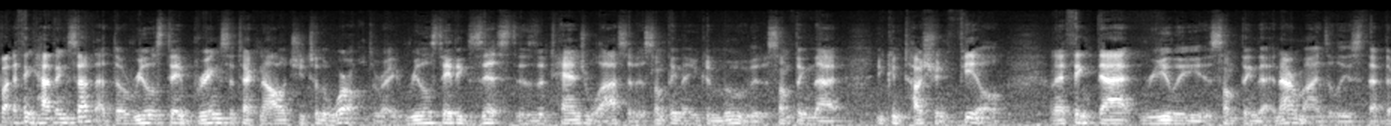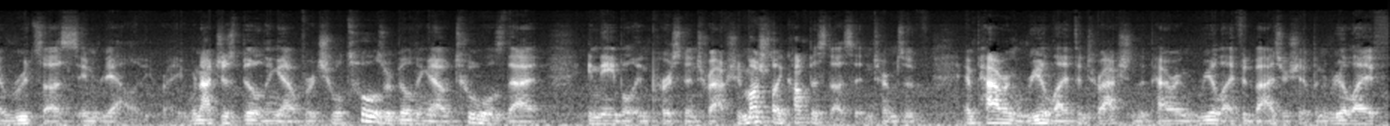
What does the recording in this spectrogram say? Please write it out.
But I think having said that, though, real estate brings the technology to the world, right? Real estate exists, is a tangible asset, is something that you can move, it is something that you can touch and feel. And I think that really is something that, in our minds at least, that, that roots us in reality? We're not just building out virtual tools, we're building out tools that enable in-person interaction, much like Compass does it in terms of empowering real life interactions, empowering real life advisorship and real life,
